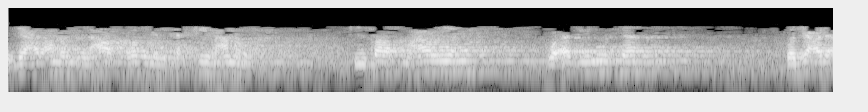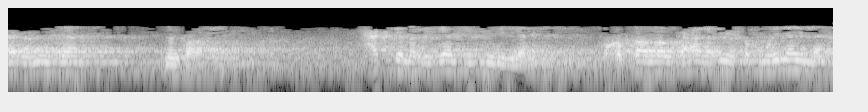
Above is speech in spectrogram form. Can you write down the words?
وجعل عمرو بن العاص رضي بتحكيم عمرو. من طرف معاوية وأبي موسى وجعل أبا موسى من طرفه. حكم الرجال في دين الله. وقد قال الله تعالى إن الحكم إلا لله.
